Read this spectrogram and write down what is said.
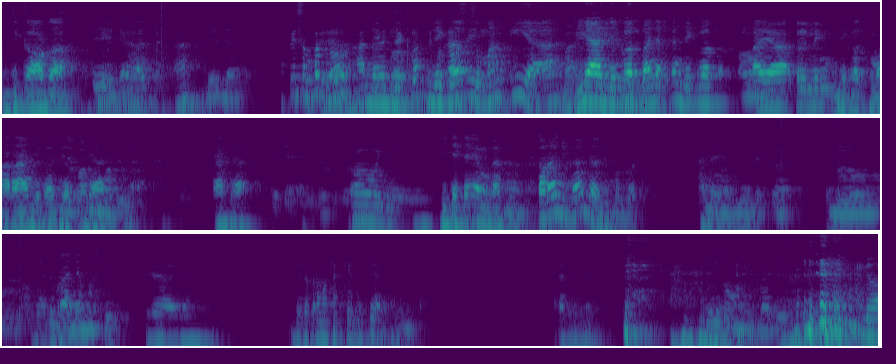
Jakarta iya, Hah? beda. Tapi sempat loh ada. Jacklot di Bekasi. cuman iya. Iya Jaklot banyak. Kan Jaklot Kalau- kayak keliling Jaklot Semarang Jaklot Jogja. Ada. CCM juga. Oh iya iya. di CCM kan? Store juga ada di Bogor. Ada yang di dekat sebelum maksudnya itu Beraja Musti. Iya iya. Dekat rumah sakit itu ya? RSUD jadi ngomongin baju sih. Gak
